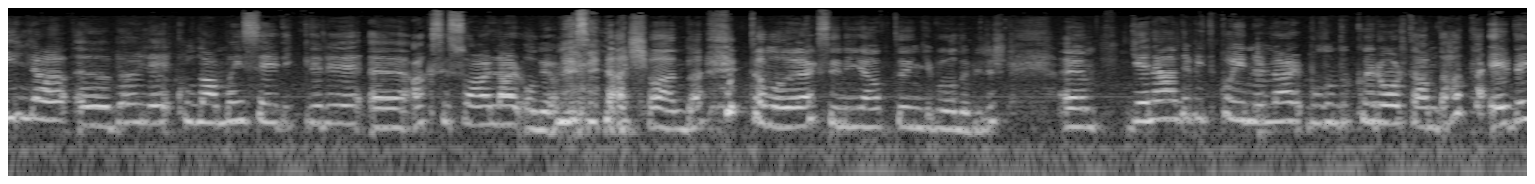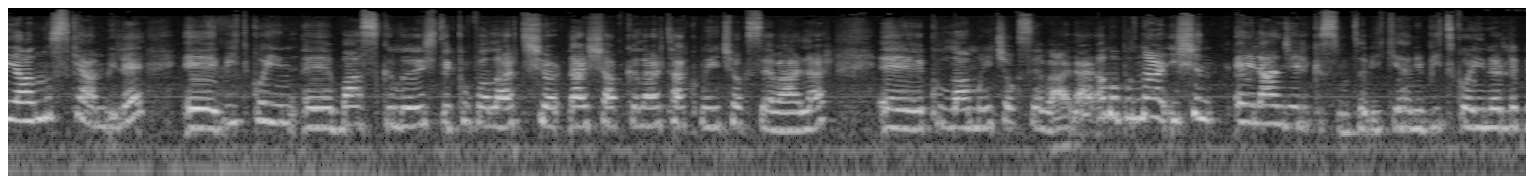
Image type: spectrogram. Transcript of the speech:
illa e, böyle kullanmayı sevdikleri e, aksesuarlar oluyor mesela şu anda. Tam olarak senin yaptığın gibi olabilir. E, genelde Bitcoiner'lar bulundukları ortamda hatta evde yalnızken bile e, Bitcoin e, baskılı işte kupalar, tişörtler, şapkalar takmayı çok severler. E, kullanmayı çok severler. Ama bunlar işin eğlenceli kısmı tabii ki. Hani Bitcoiner'lık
